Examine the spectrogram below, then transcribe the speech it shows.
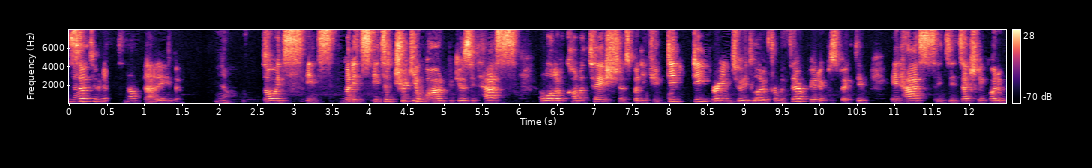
no. is not that either no so it's it's but it's it's a tricky word because it has a lot of connotations but if you dig deeper into it like from a therapeutic perspective it has it's, it's actually quite a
